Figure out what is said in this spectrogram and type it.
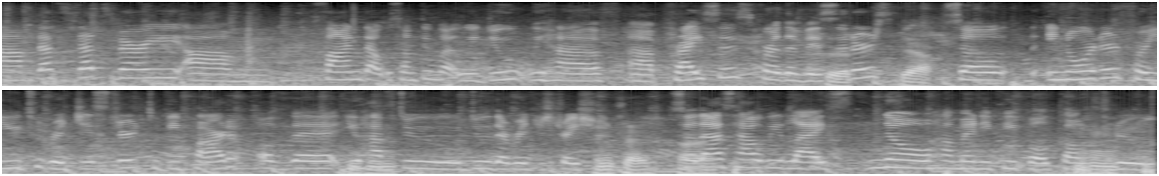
um, that's that's very um, fun. That something that we do. We have uh, prices for the visitors. Yeah. So in order for you to register to be part of the, you have to do the registration. Mm-hmm. Okay, So alright. that's how we like know how many people come through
